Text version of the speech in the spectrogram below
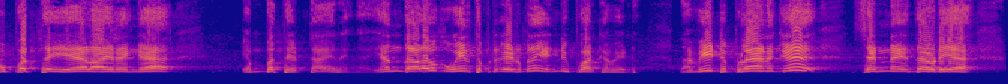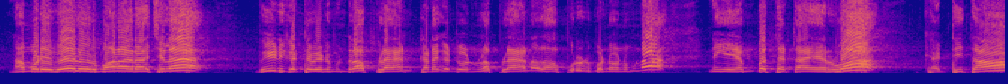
முப்பத்தி ஏழாயிரங்க எண்பத்தி எட்டாயிரங்க எந்த அளவுக்கு உயர்த்தப்பட்டு என்பதை எண்ணி பார்க்க வேண்டும். நான் வீட்டு பிளானுக்கு சென்னை இதனுடைய நம்முடைய வேலூர் மாநகராட்சியில் வீடு கட்ட வேணுமென்றால் பிளான் கடை கட்ட வேணும்னா பிளான் அதை அப்ரூவ் பண்ணணும்னா நீங்கள் எண்பத்தெட்டாயிரம் ரூபா கட்டி தான்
